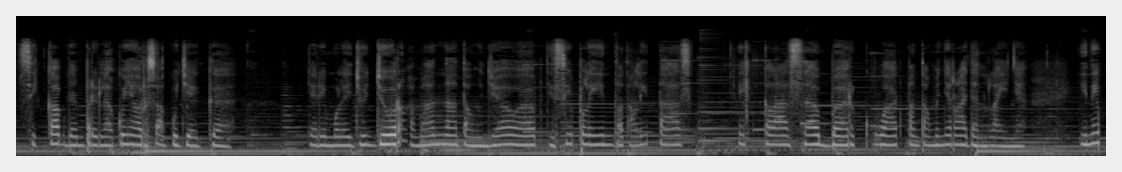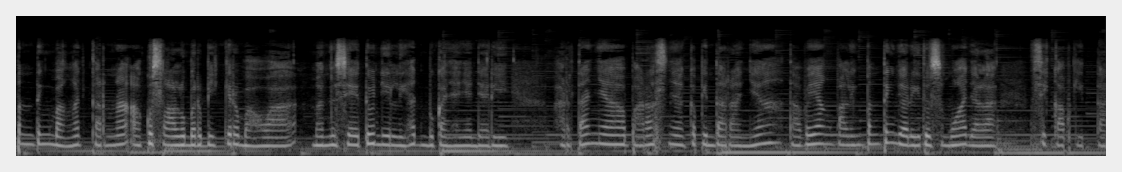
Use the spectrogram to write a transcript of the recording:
sikap dan perilaku yang harus aku jaga. Dari mulai jujur, amanah, tanggung jawab, disiplin, totalitas, ikhlas, sabar, kuat, pantang menyerah, dan lainnya. Ini penting banget karena aku selalu berpikir bahwa manusia itu dilihat bukan hanya dari hartanya, parasnya, kepintarannya, tapi yang paling penting dari itu semua adalah sikap kita.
